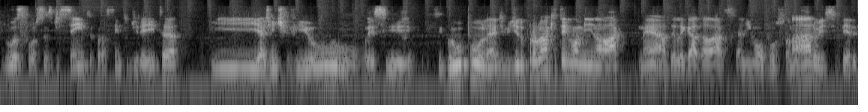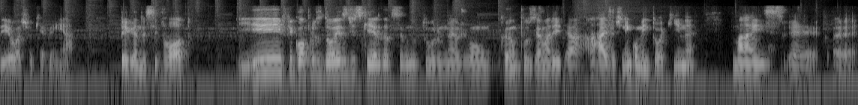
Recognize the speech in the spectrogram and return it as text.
duas forças de centro para centro-direita e a gente viu esse, esse grupo né, dividido. O problema é que teve uma menina lá, né, a delegada lá se alinhou ao Bolsonaro e se perdeu, achou que ia ganhar pegando esse voto. E ficou para os dois de esquerda do segundo turno, né? O João Campos e a Marília Arraes. A gente nem comentou aqui, né? Mas é, é,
